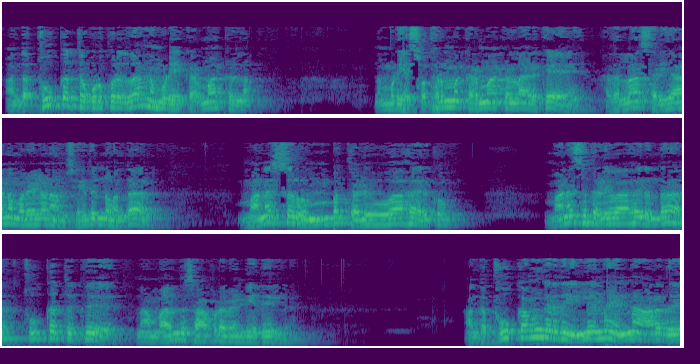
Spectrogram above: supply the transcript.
அந்த தூக்கத்தை கொடுக்கறது தான் நம்முடைய கர்மாக்கள்லாம். நம்முடைய சுதர்ம கர்மாக்கள்லாம் இருக்கே அதெல்லாம் சரியான முறையில் நாம் செய்துன்னு வந்தால் மனசு ரொம்ப தெளிவாக இருக்கும். மனசு தெளிவாக இருந்தால் தூக்கத்துக்கு நாம் மருந்து சாப்பிட வேண்டியதே இல்லை. அந்த தூக்கம்ங்கிறது இல்லைன்னா என்ன ஆறுது?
